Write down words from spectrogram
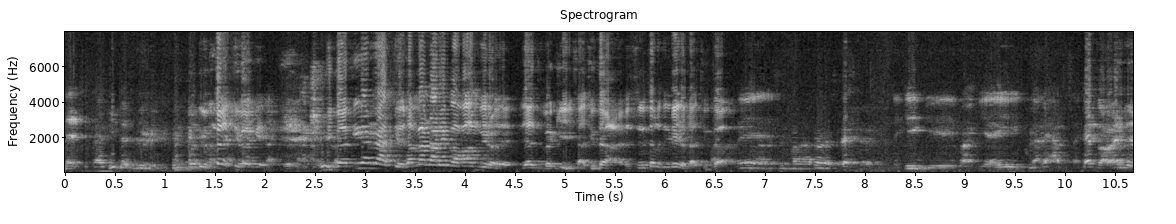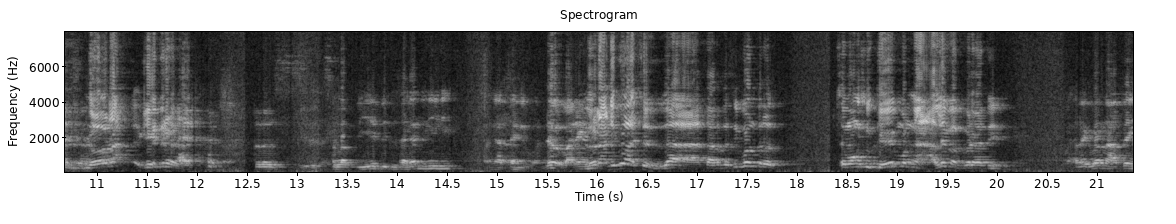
Nek dibagi dan dibagi. Dibagi kan raja sama narik bapak ambil ya. Ya dibagi satu juta. Satu juta sini satu juta. Nih, semangat terus. Niki nggih Pak Kiai kare harus kan soalnya. Ora, gitu. Terus selebihnya itu saya ini sangat tinggi pondok. Lho tartesipun terus semong sugih mun ngalim berarti. Kita nanti.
